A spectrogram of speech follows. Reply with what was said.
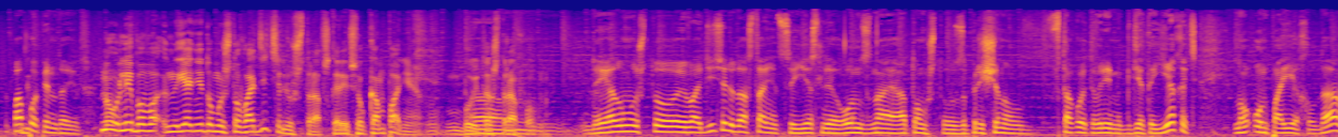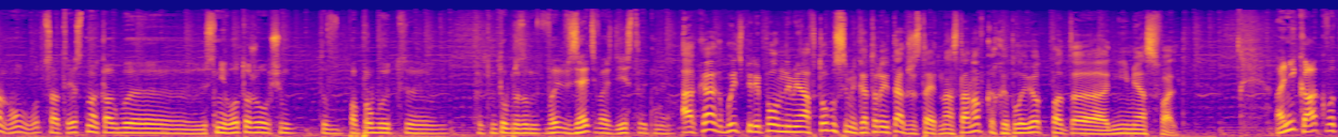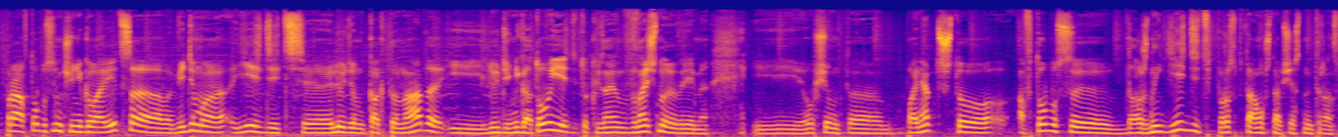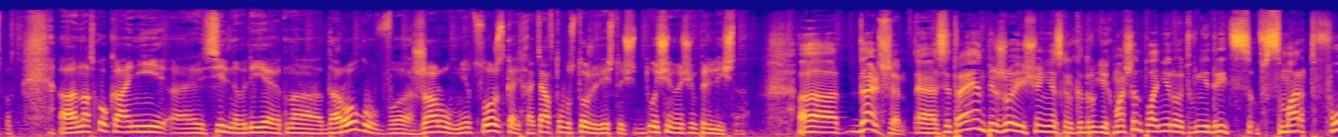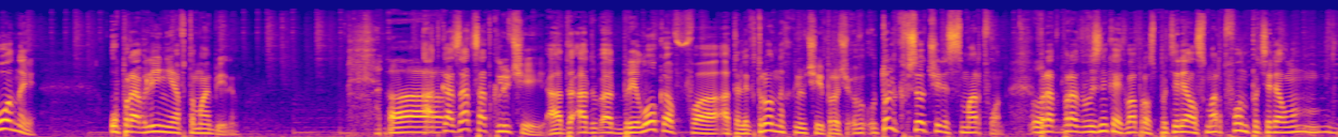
по попин дают. Ну, либо, я не думаю, что водителю штраф, скорее всего, компания будет оштрафована. Да я думаю, что и водителю достанется, если он, зная о том, что запрещено в такое-то время где-то ехать, но он поехал, да, ну вот, соответственно, как бы с него тоже, в общем попробуют э, каким-то образом взять, воздействовать на него. А как быть переполненными автобусами, которые также стоят на остановках и плывет под э, ними асфальт? А никак, вот про автобусы ничего не говорится. Видимо, ездить э, людям как-то надо, и люди не готовы ездить только в ночное время. И, в общем-то, понятно, что автобусы должны ездить просто потому, что общественный транспорт. А насколько они э, сильно влияют на дорогу в жару, мне сложно сказать, хотя автобус тоже весит очень-очень прилично. А, дальше. Э, Citroёn, Peugeot и еще несколько других машин планируют внедрить в смартфоны управления автомобилем. А... Отказаться от ключей, от, от, от брелоков, а, от электронных ключей и прочее. Только все через смартфон. Вот. Правда, правда, возникает вопрос, потерял смартфон, потерял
